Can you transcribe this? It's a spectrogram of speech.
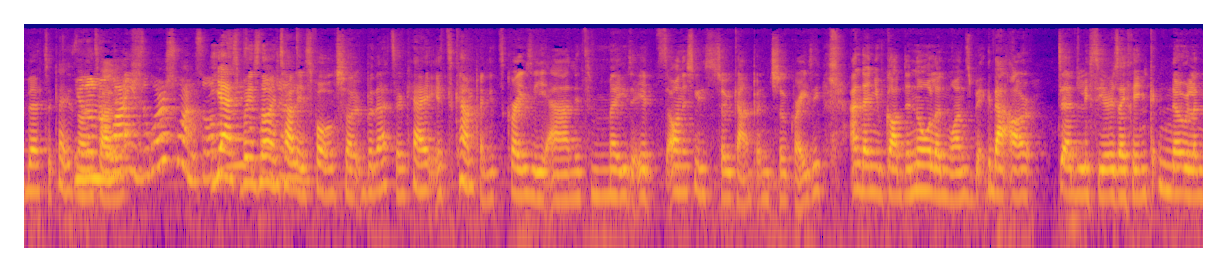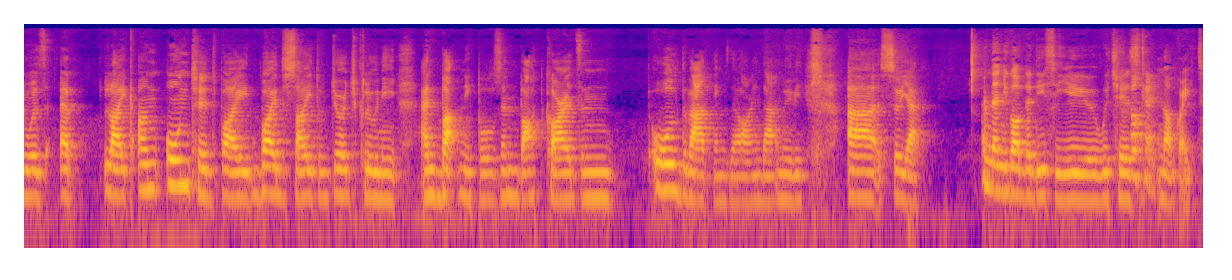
That's okay. It's You not don't know why he's the worst one. So Yes, but it's not entirely his fault. So, but that's okay. It's camp and it's crazy and it's amazing. It's honestly so camp and so crazy. And then you've got the Nolan ones that are deadly serious. I think Nolan was uh, like unhaunted by by the sight of George Clooney and butt nipples and butt cards and all the bad things there are in that movie. Uh, so yeah. And then you got the DCU, which is Okay. not great.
